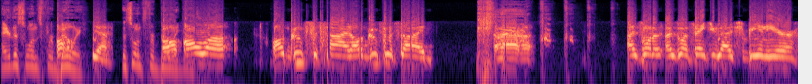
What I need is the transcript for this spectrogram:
Hey, this one's for Billy. yeah. This one's for Billy. All, all uh, all goofs aside, all goofing aside. Uh, I just want to I just want to thank you guys for being here.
